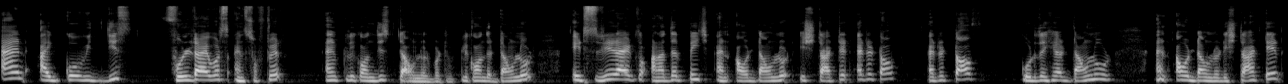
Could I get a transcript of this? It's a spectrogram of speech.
And i go with this full drivers and software and click on this download button. Click on the download. It's redirect to another page and our download is started at the top. At the top go to the here download and our download is started.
